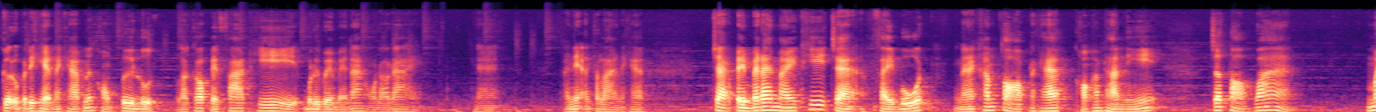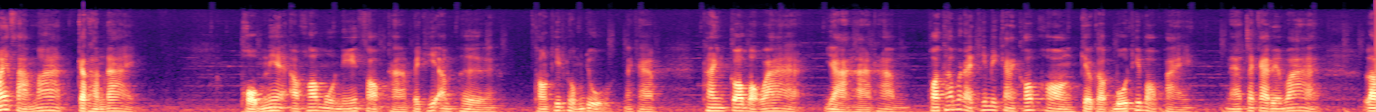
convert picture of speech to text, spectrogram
เกิดอุบัติเหตุนะครับ เรื่องของปืนหลุด แล้วก็ไปฟาดที่บริเวณใบหน้าของเราได้นะอันนี้อันตรายนะครับ จะเป็นไปได้ไหมที่จะใส่บูทนะคำตอบนะครับของคำถามนี้ จะตอบว่าไม่สามารถกระทำได้ ผมเนี่ยเอาข้อมูลนี้สอบถามไปที่อำเภอท้องที่ผมอยู่นะครับ ท่านก็บอกว่าอย่าหาทำเพราะถ้าเมื่อไหร่ที่มีการครอบครองเกี่ยวกับบูธที่บอกไปนะจะกลายเป็นว่าเรา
